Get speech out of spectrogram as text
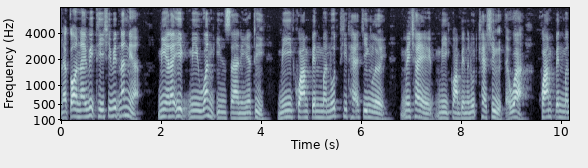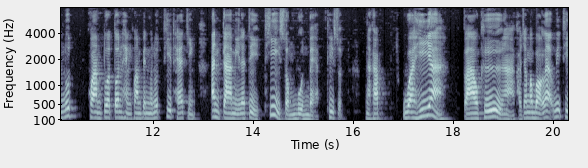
แล้วก็ในวิถีชีวิตนั้นเนี่ยมีอะไรอีกมีวันอินซานียติ มีความเป็นมนุษย์ที่แท้จริงเลย ไม่ใช่มีความเป็นมนุษย์แค่ชื่อ แต่ว่าความเป็นมนุษย์ ความตัวตนแห่งความเป็นมนุษย์ที่แท้จริง อันกามีลติที่สมบูรณ์แบบที่สุดนะครับวาฮิยากล่าวคืออ่าเขาจะมาบอกแล้ววิถี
